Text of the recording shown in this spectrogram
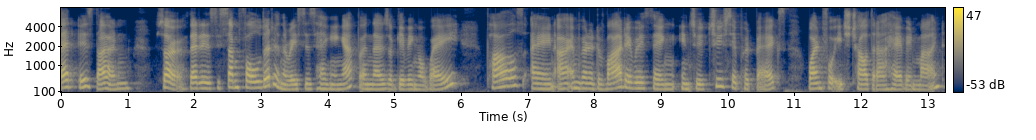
That is done. So that is some folded and the rest is hanging up and those are giving away piles and I am going to divide everything into two separate bags, one for each child that I have in mind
